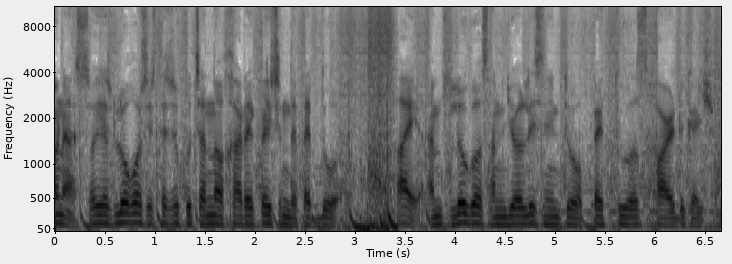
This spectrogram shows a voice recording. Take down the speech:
Buenas, soy Slugos y estáis escuchando Hard Education de Pet Duo. Hi, I'm Slugos and you're listening to Pet Duo's Hard Education.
